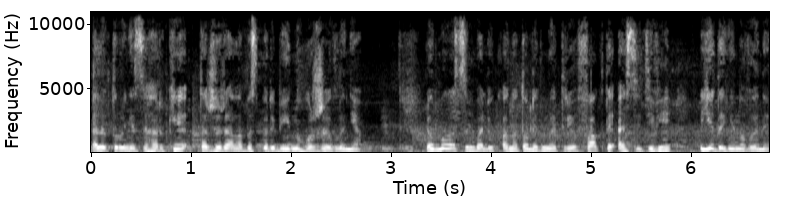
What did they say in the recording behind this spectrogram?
електронні цигарки та джерела безперебійного живлення. Людмила Цимбалюк, Анатолій Дмитрів, факти ICTV, Єдині новини.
